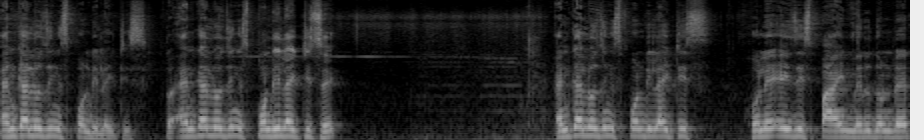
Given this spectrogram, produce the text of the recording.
Ankylosing spondylitis. তো অ্যানকাইলোজিং স্পন্ডিলাইটিসে, অ্যানকাইলোজিং স্পন্ডিলাইটিস হলে এই যে স্পাইন, মেরুদণ্ডের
